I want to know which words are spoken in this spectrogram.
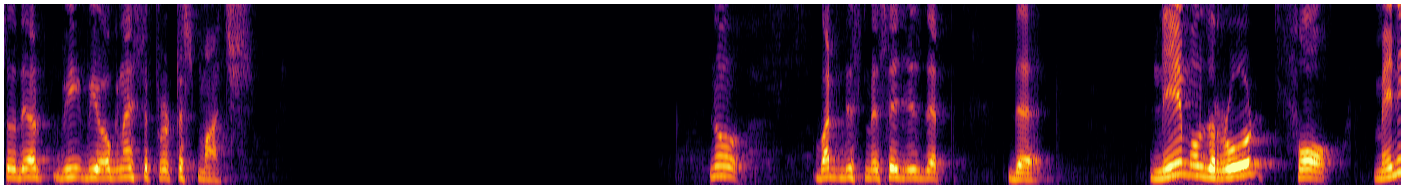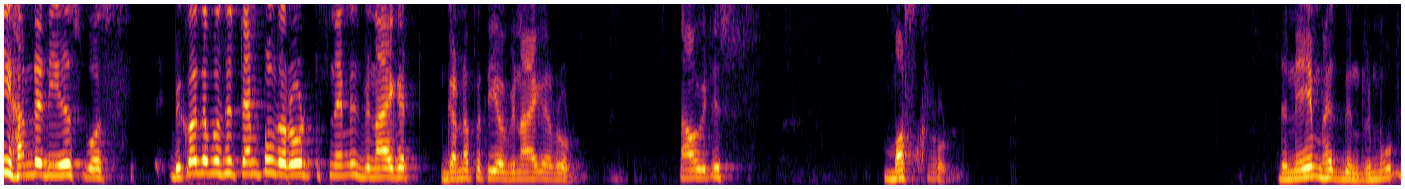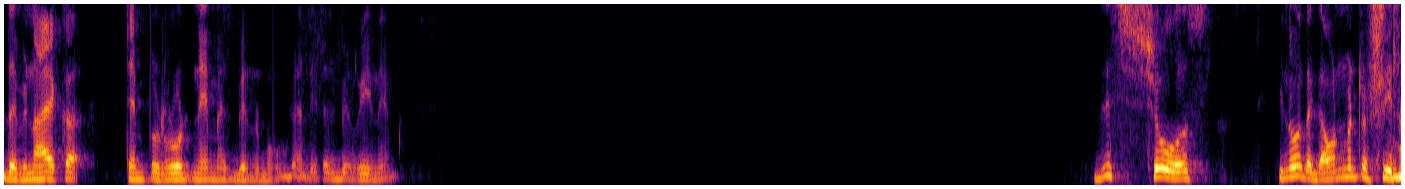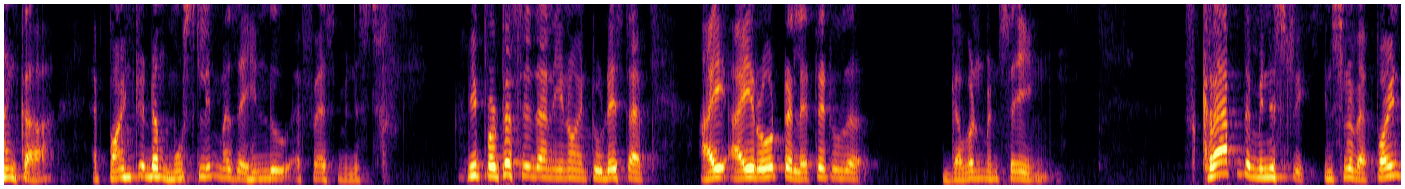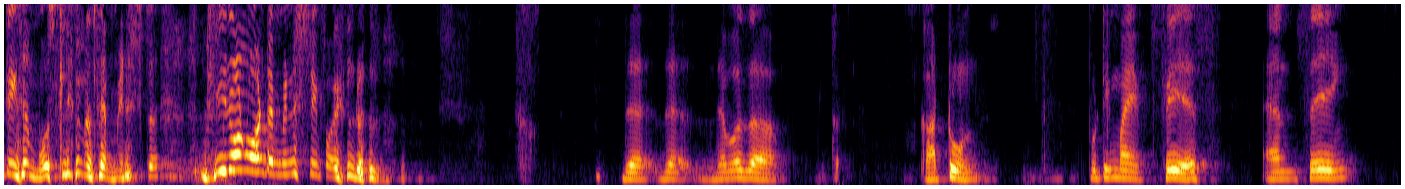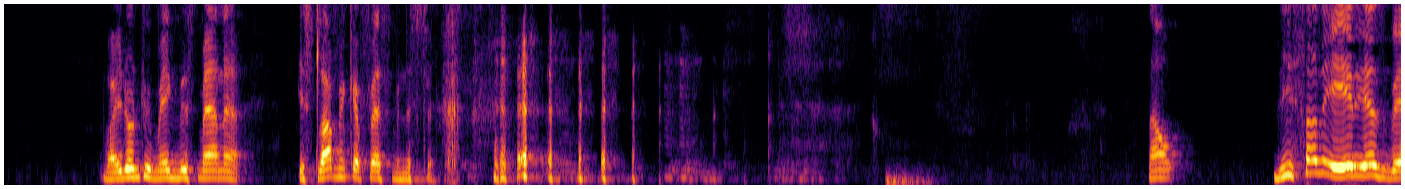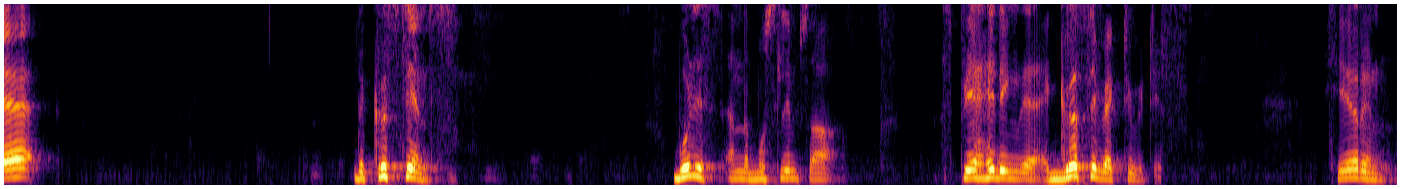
So there, we, we organized a protest march. No, what this message is that the name of the road for many hundred years was because there was a temple, the road's name is Vinayagar Ganapati or Vinayagar Road. Now it is Mosque Road. The name has been removed, the Vinayaka Temple Road name has been removed and it has been renamed. This shows, you know, the government of Sri Lanka appointed a Muslim as a Hindu affairs minister. Hmm. we protested, and you know, in two days' time, I, I wrote a letter to the government saying, scrap the ministry instead of appointing a Muslim as a minister. We don't want a ministry for Hindus. the, the, there was a cartoon putting my face and saying, Why don't you make this man a Islamic affairs minister? now, these are the areas where the Christians, Buddhists, and the Muslims are spearheading their aggressive activities. Here in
